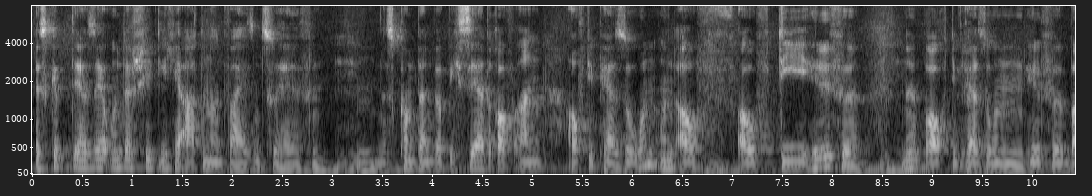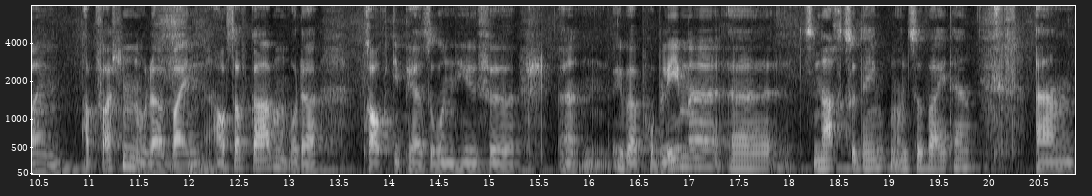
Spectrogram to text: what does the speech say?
es gibt ja sehr unterschiedliche Arten und Weisen zu helfen. Mhm. Das kommt dann wirklich sehr darauf an, auf die Person und auf, auf die Hilfe. Mhm. Ne? Braucht die Person Hilfe beim Abwaschen oder bei Hausaufgaben oder braucht die Person Hilfe, äh, über Probleme äh, nachzudenken und so weiter. Ähm,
